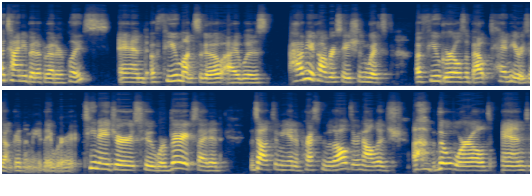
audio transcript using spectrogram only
a tiny bit of a better place. And a few months ago, I was having a conversation with a few girls about 10 years younger than me. They were teenagers who were very excited to talk to me and impress me with all their knowledge of the world. And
